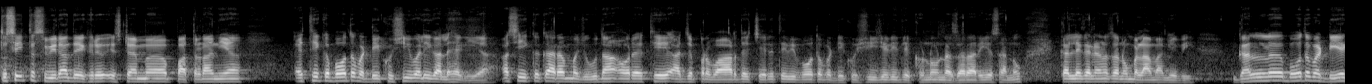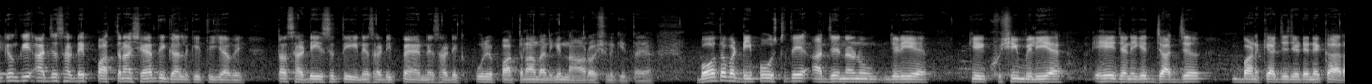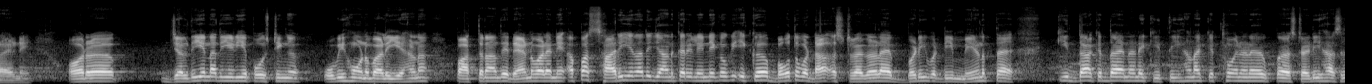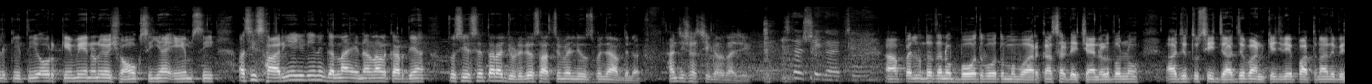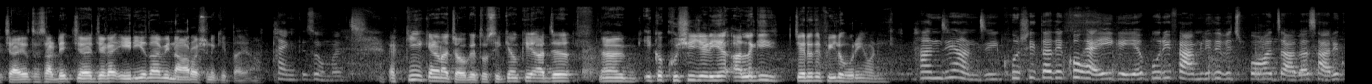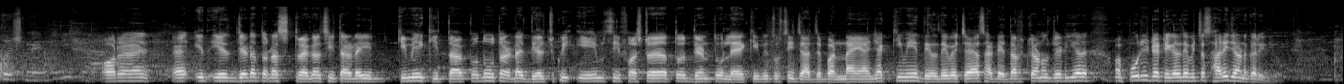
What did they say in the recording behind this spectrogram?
ਤੁਸੀਂ ਤਸਵੀਰਾਂ ਦੇਖ ਰਹੇ ਹੋ ਇਸ ਟਾਈਮ ਪਾਤੜਾਂ ਦੀਆਂ। ਇੱਥੇ ਇੱਕ ਬਹੁਤ ਵੱਡੀ ਖੁਸ਼ੀ ਵਾਲੀ ਗੱਲ ਹੈਗੀ ਆ। ਅਸੀਂ ਇੱਕ ਘਰ ਮੌਜੂਦ ਹਾਂ ਔਰ ਇੱਥੇ ਅੱਜ ਪਰਿਵਾਰ ਦੇ ਚਿਹਰੇ ਤੇ ਵੀ ਬਹੁਤ ਵੱਡੀ ਖੁਸ਼ੀ ਜਿਹੜੀ ਦੇਖਣ ਨੂੰ ਨਜ਼ਰ ਆ ਰਹੀ ਹੈ ਸਾਨੂੰ। ਕੱਲੇ ਕੱਲੇ ਨੂੰ ਸਾਨੂੰ ਮਿਲਾਵਾਂਗੇ ਵੀ। ਗੱਲ ਬਹੁਤ ਵੱਡੀ ਹੈ ਕਿਉਂਕਿ ਅੱਜ ਸਾਡੇ ਪਾਤੜਾਂ ਸ਼ਹਿਰ ਦੀ ਗੱਲ ਕੀਤੀ ਜਾਵੇ ਤਾਂ ਸਾਡੀ ਇਸ ਧੀ ਨੇ, ਸਾਡੀ ਭੈਣ ਨੇ ਸਾਡੇ ਇੱਕ ਪੂਰੇ ਪਾਤੜਾਂ ਦਾ ਜਿਹੜੀ ਨਾਂ ਰੋਸ਼ਨ ਕੀਤਾ ਆ। ਬਹੁਤ ਵੱਡੀ ਪੋਸਟ ਤੇ ਅੱਜ ਇਹਨਾਂ ਨੂੰ ਜਿਹੜੀ ਹੈ ਕਿ ਖੁਸ਼ੀ ਮਿਲੀ ਹੈ। ਇਹ ਜਾਣੀ ਕਿ ਜੱਜ ਬਣ ਕੇ ਅੱਜ ਜਿਹੜੇ ਨੇ ਘਰ ਆਏ ਨੇ। ਔਰ ਜਲਦੀ ਇਹਨਾਂ ਦੀ ਜਿਹੜੀ ਹੈ ਪੋਸਟਿੰਗ, ਉਹ ਵੀ ਹੋਣ ਵਾਲੀ ਹੈ, ਹਨਾ? ਪਾਤਰਾਂ ਦੇ ਰਹਿਣ ਵਾਲੇ ਨੇ ਆਪਾਂ ਸਾਰੀ ਇਹਨਾਂ ਦੀ ਜਾਣਕਾਰੀ ਲੈਣੇ ਕਿਉਂਕਿ ਇੱਕ ਬਹੁਤ ਵੱਡਾ ਸਟਰਗਲ ਹੈ, ਬੜੀ ਵੱਡੀ ਮਿਹਨਤ ਹੈ ਕਿੱਦਾਂ ਕਿੱਦਾਂ ਇਹਨਾਂ ਨੇ ਕੀਤੀ ਹਨਾ? ਕਿੱਥੋਂ ਇਹਨਾਂ ਨੇ ਸਟੱਡੀ ਹਾਸਲ ਕੀਤੀ ਔਰ ਕਿਵੇਂ ਇਹਨਾਂ ਨੂੰ ਇਹ ਸ਼ੌਂਕ ਸੀ ਜਾਂ ਏਮ ਸੀ? ਅਸੀਂ ਸਾਰੀਆਂ ਜਿਹੜੀਆਂ ਨੇ ਗੱਲਾਂ ਇਹਨਾਂ ਨਾਲ ਕਰਦੇ ਹਾਂ। ਤੁਸੀਂ ਇਸੇ ਤਰ੍ਹਾਂ ਜੁੜੇ ਰਹੋ ਸੱਚਮੇਲ ਨਿਊਜ਼ ਪੰਜਾਬ ਦੇ ਨਾਲ। ਹਾਂਜੀ ਸਤਿ ਸ਼੍ਰੀ ਅਕਾਲ ਰਾਜੀ। ਸਤਿ ਸ਼੍ਰੀ ਅਕਾਲ ਜੀ। ਆ ਪਹਿਲਾਂ ਤਾਂ ਤੁਹਾਨੂੰ ਬਹੁਤ-ਬਹੁਤ ਮੁਬਾਰਕਾਂ ਸਾਡੇ ਚੈਨਲ ਵੱਲੋਂ। ਅੱਜ ਤੁਸੀਂ ਜੱਜ ਬਣ ਕੇ ਜਿਹੜੇ ਪਾਤਰਾਂ ਦੇ ਵਿੱਚ ਆਏ ਹੋ ਤੇ ਸਾਡੇ ਜਿਹੜਾ ਏਰੀਆ ਦਾ ਵੀ ਨਾਂ ਰੋਸ਼ਨ ਕੀਤਾ ਆ। ਥੈਂਕ ਯੂ ਸੋ ਮਚ ਕੀ ਕਹਿਣਾ ਚਾਹੋਗੇ ਤੁਸੀਂ? ਕਿਉਂਕਿ ਅੱਜ ਇੱਕ ਖੁਸ਼ੀ ਜਿਹੜੀ ਹੈ ਅਲੱਗ ਹੀ ਚਿਹਰੇ ਤੇ ਫੀਲ ਹੋ ਰਹੀ ਹੋਣੀ। ਹਾਂਜੀ ਹਾਂਜੀ। ਖੁਸ਼ੀ ਤਾਂ ਦੇਖੋ ਹੈ ਹੀ ਗਈ ਹੈ। ਪੂਰੀ ਫੈਮਿਲੀ ਦੇ ਵਿੱਚ ਬਹੁਤ ਜ਼ਿਆਦਾ ਸਾਰੇ ਖੁਸ਼ ਨੇ। ਔਰ ਇਹ ਇਹ ਜਿਹੜਾ ਤੁਹਾਡਾ ਸਟਰਗਲ ਸੀ ਤੁਹਾਡਾ ਇਹ ਕਿਵੇਂ ਕੀਤਾ? ਕਦੋਂ ਤੁਹਾਡਾ ਦਿਲ 'ਚ ਕੋਈ ਏਮ ਸੀ ਫਸਟ ਤੋਂ ਦਿਨ ਤੋਂ ਲੈ ਕੇ ਵੀ ਤੁਸੀਂ ਜੱਜ ਬਣਨਾ ਹੈ ਜਾਂ ਕਿਵੇਂ ਦਿਲ ਦੇ ਵਿੱਚ ਆਇਆ ਸਾਡੇ ਦਰਸ਼ਕਾਂ ਨੂੰ ਜਿਹੜੀ ਹੈ ਪੂਰੀ ਡਿਟੇਲ ਦੇ ਵਿੱਚ ਸਾਰੀ ਜਾਣਕਾਰੀ ਦਿਓ?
